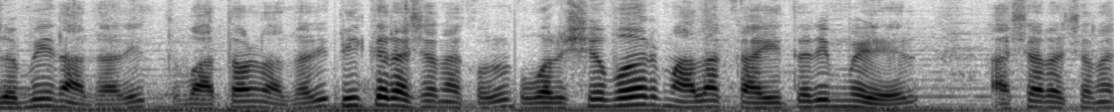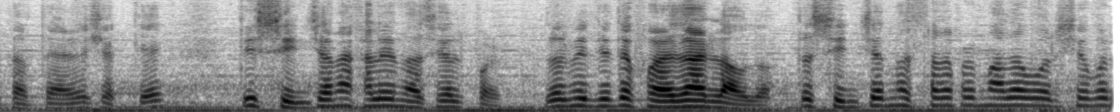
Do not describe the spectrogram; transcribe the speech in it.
जमीन आधारित वातावरण आधारित पीक रचना करून वर्षभर मला काहीतरी मिळेल. अशा रचना करता येणं शक्य आहे. ती सिंचनाखाली नसेल पण. जर मी तिथे फळझाड लावलं तर सिंचन नसताना पण मला वर्षभर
